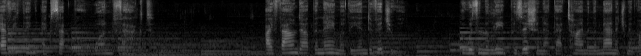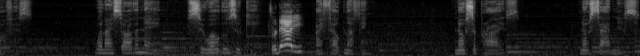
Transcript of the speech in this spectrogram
Everything except for one fact. I found out the name of the individual who was in the lead position at that time in the management office. When I saw the name, Suo Uzuki, It's her daddy. I felt nothing. No surprise, no sadness,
